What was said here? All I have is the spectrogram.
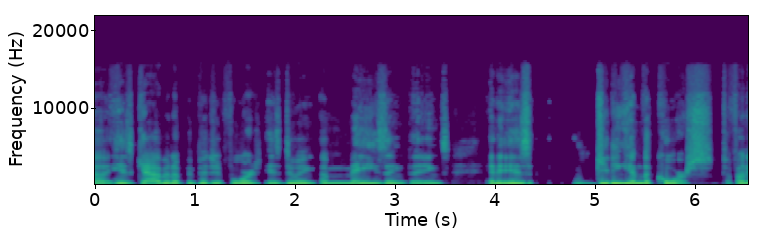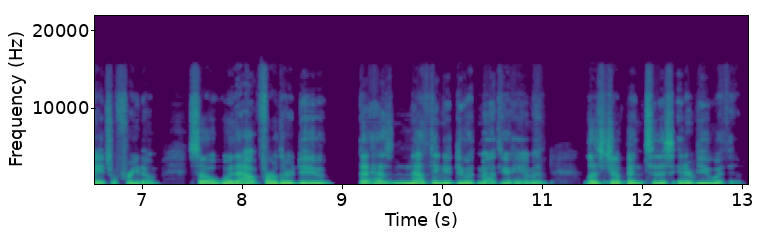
Uh, his cabin up in Pigeon Forge is doing amazing things, and it is getting him the course to financial freedom. So, without further ado, that has nothing to do with Matthew Hammond. Let's jump into this interview with him.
